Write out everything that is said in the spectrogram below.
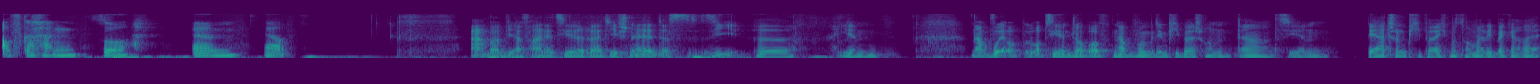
aufgehangen. So, ähm, ja. Aber wir erfahren jetzt hier relativ schnell, dass sie äh, ihren, na, obwohl, ob, ob sie ihren Job auf, na, obwohl mit dem Pieper schon, da, dass sie ihren Wer hat schon Pieper? Ich muss noch mal in die Bäckerei.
